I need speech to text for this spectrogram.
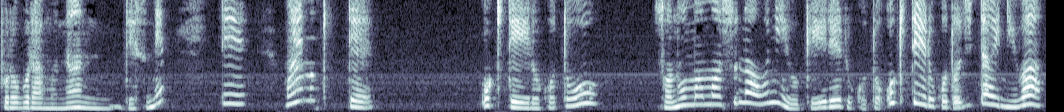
プログラムなんですね。で、前向きって起きていることをそのまま素直に受け入れること、起きていること自体には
